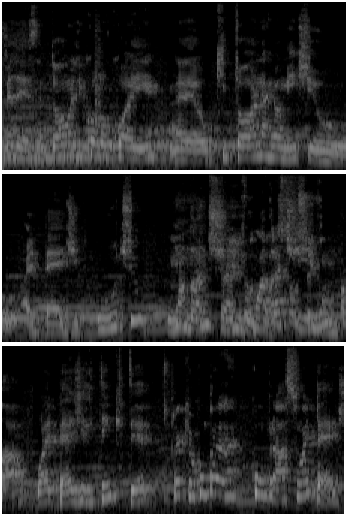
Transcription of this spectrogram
Beleza, então ele colocou aí é, o que torna realmente o iPad útil, Um e atrativo, um talvez, pra você atrativo. comprar. O iPad ele tem que ter para que eu compra- comprasse um iPad.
